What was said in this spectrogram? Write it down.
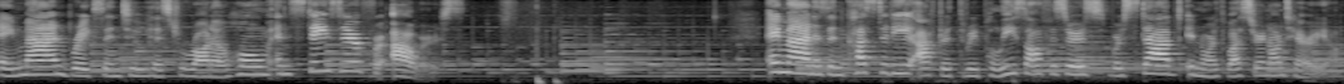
A man breaks into his Toronto home and stays there for hours. A man is in custody after three police officers were stabbed in northwestern Ontario.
